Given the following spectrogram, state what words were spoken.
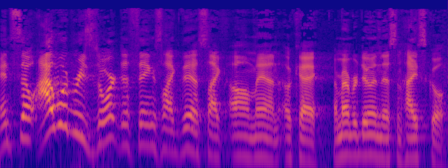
And so I would resort to things like this, like, oh man, okay, I remember doing this in high school.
